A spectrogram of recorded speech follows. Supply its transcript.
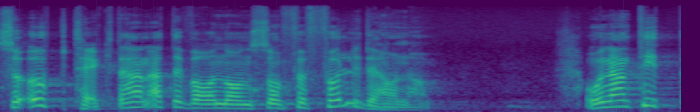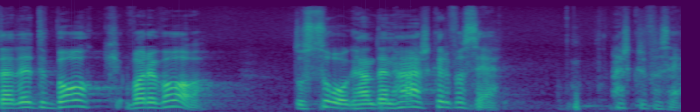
så upptäckte han att det var någon som förföljde honom. Och när han tittade tillbaka vad det var, då såg han den här ska du få se. Här ska du få se.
